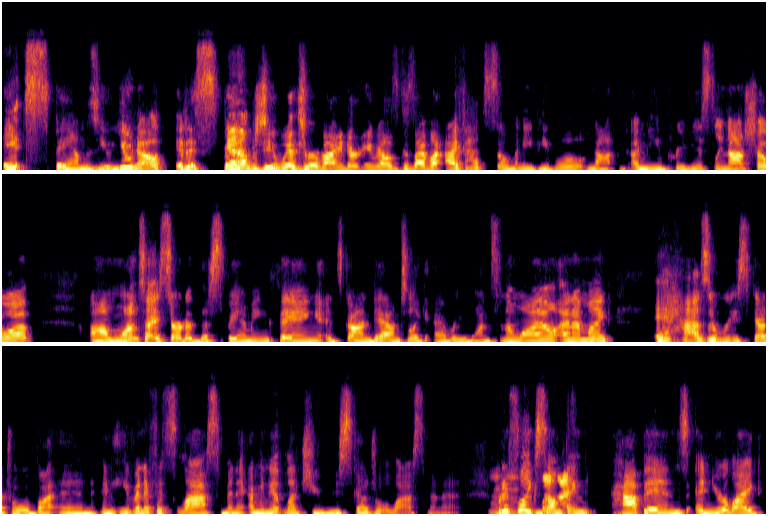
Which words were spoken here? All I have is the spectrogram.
it spams you. You know, it is spams yeah. you with reminder emails because I've like I've had so many people not, I mean, previously not show up. Um, once I started the spamming thing, it's gone down to like every once in a while. And I'm like, it has a reschedule button. And even if it's last minute, I mean, it lets you reschedule last minute. Mm-hmm. But if mm-hmm. like but something I- happens and you're like,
